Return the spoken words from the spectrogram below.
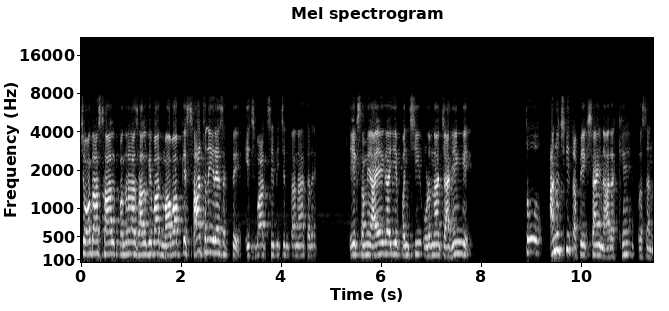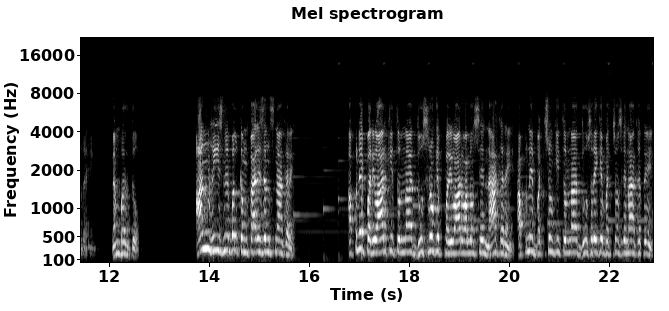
चौदह साल, पंद्रह साल के बाद माँ बाप के साथ नहीं रह सकते, इस बात से भी चिंता ना करें। एक समय आएगा, ये पंछी उड़ना चाहेंगे तो अनुचित अपेक्षाएँ ना रखें, प्रसन्न रहेंगे। नंबर दो अनरीजनेबल कंपेरिजन ना करें। अपने परिवार की तुलना दूसरों के परिवार वालों से ना करें। अपने बच्चों की तुलना दूसरे के बच्चों से ना करें।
